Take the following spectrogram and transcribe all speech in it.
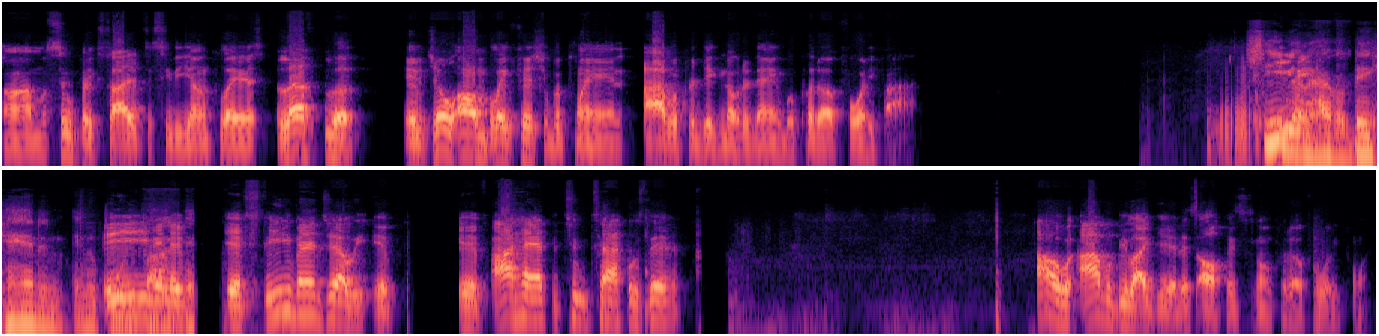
Um, I'm super excited to see the young players. Left look, if Joe Alt and Blake Fisher were playing, I would predict Notre Dame would put up 45. Steve Even- gotta have a big hand in in a 45. Even if if Steve Angeli, if if I had the two tackles there, I would I would be like, yeah, this offense is gonna put up 40 points.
